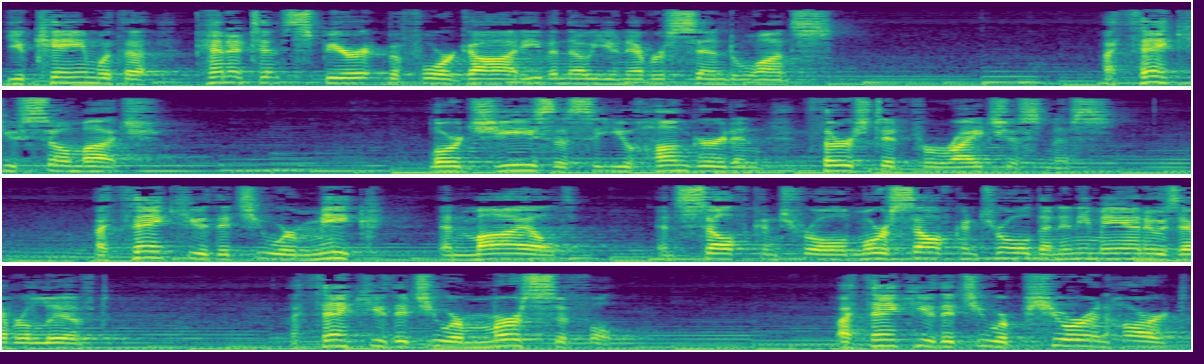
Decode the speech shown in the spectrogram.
You came with a penitent spirit before God, even though you never sinned once. I thank you so much, Lord Jesus, that you hungered and thirsted for righteousness. I thank you that you were meek and mild and self-controlled, more self-controlled than any man who's ever lived. I thank you that you were merciful. I thank you that you were pure in heart.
